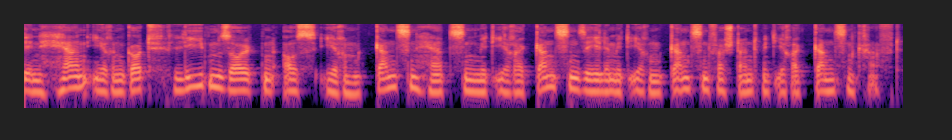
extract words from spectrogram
den Herrn, ihren Gott, lieben sollten aus ihrem ganzen Herzen, mit ihrer ganzen Seele, mit ihrem ganzen Verstand, mit ihrer ganzen Kraft.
